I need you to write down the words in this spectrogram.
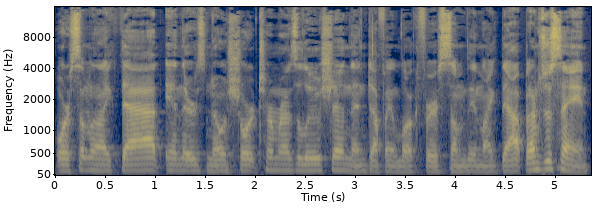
or something like that and there's no short-term resolution then definitely look for something like that. But i'm just saying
